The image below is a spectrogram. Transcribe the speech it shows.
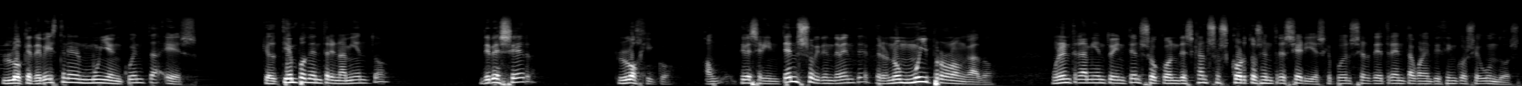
lo que debéis tener muy en cuenta es que el tiempo de entrenamiento debe ser lógico, debe ser intenso, evidentemente, pero no muy prolongado. Un entrenamiento intenso con descansos cortos entre series, que pueden ser de 30 a 45 segundos,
